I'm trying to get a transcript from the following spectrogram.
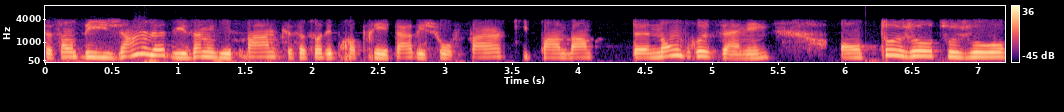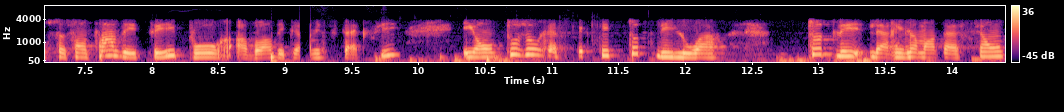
ce sont des gens, là, des hommes et des femmes, que ce soit des propriétaires, des chauffeurs, qui pendant de nombreuses années ont toujours, toujours, se sont endettés pour avoir des permis de taxi et ont toujours respecté toutes les lois, toute les, la réglementation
